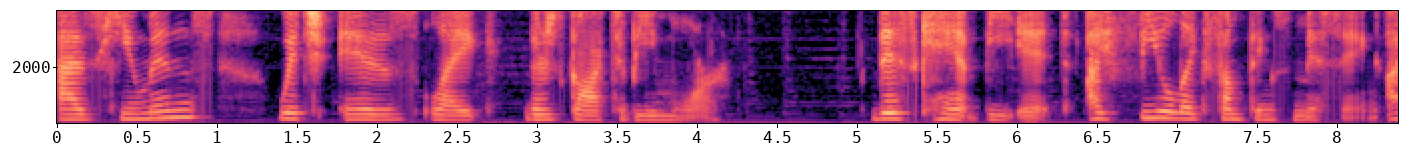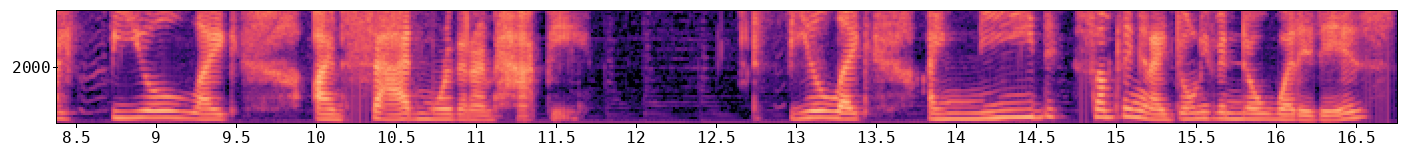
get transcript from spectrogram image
as humans, which is like, there's got to be more. This can't be it. I feel like something's missing. I feel like I'm sad more than I'm happy I feel like I need something and I don't even know what it is.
